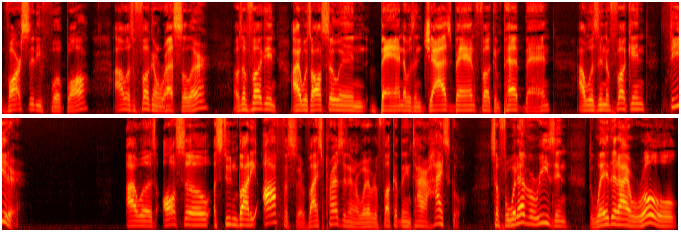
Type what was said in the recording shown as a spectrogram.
varsity football. I was a fucking wrestler. I was a fucking I was also in band. I was in jazz band, fucking pep band. I was in the fucking theater. I was also a student body officer, vice president, or whatever the fuck of the entire high school. So for whatever reason, the way that I roll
